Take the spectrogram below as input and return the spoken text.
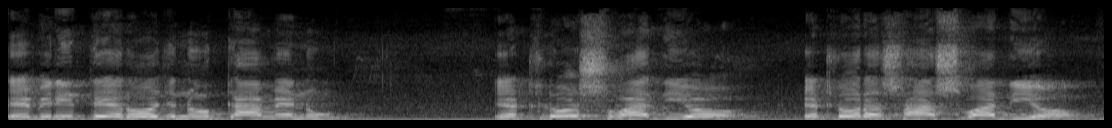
એવી રીતે રોજનું કામ એનું એટલો સ્વાદિયો, એટલો રસાસ્વાદિયો,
